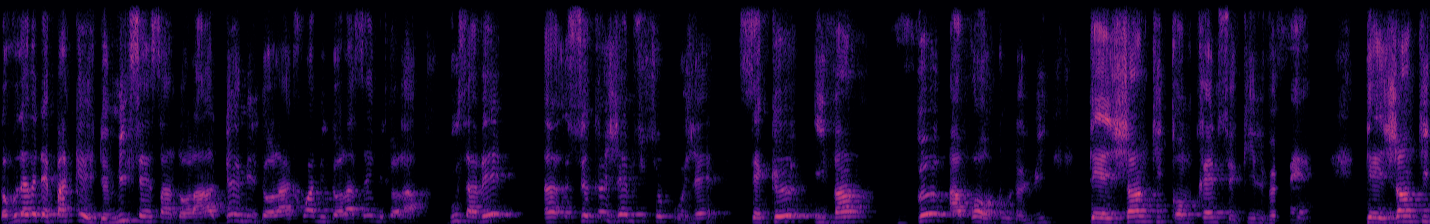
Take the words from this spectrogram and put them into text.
Donc, vous avez des packages de 1500 dollars, 2000 dollars, 3000 dollars, 5000 dollars. Vous savez, euh, ce que j'aime sur ce projet, c'est que Ivan veut avoir autour de lui des gens qui comprennent ce qu'il veut faire, des gens qui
